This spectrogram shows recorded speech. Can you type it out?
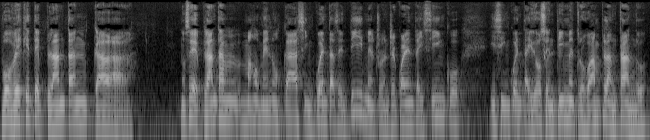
vos ves que te plantan cada, no sé, plantan más o menos cada 50 centímetros, entre 45 y 52 centímetros van plantando.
